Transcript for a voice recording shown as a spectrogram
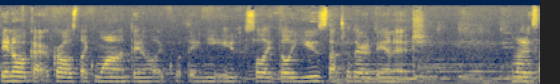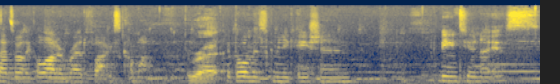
they know what girls like want, they know like what they need. So like they'll use that to their advantage. And I guess that's where like a lot of red flags come up. Right. Like the whole miscommunication, being too nice.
